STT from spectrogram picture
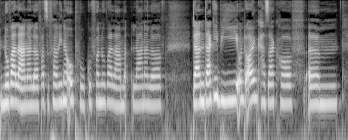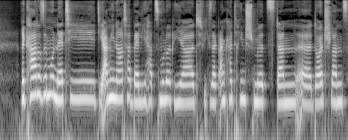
Nova Love, also Farina Opoku von Nova Love, dann Dagi B und Eugen Kasakov, ähm, Riccardo Simonetti, die Aminata Belli hat's moderiert, wie gesagt, Ann-Kathrin Schmitz, dann äh, Deutschlands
